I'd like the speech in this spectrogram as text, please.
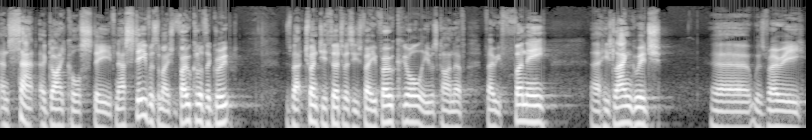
and sat a guy called Steve. Now, Steve was the most vocal of the group. There's about 20 or 30 of us. He's very vocal. He was kind of very funny. Uh, his language uh, was very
